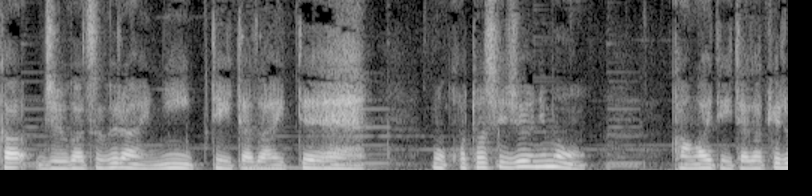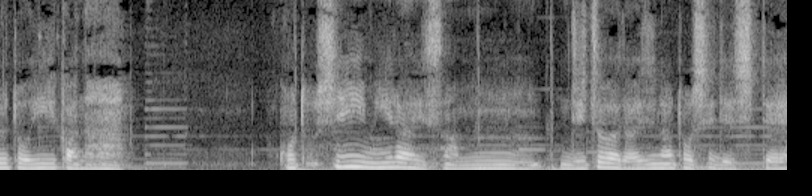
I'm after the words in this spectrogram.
か10月ぐらいに行っていただいてもう今年中にも考えていただけるといいかな。今年未来さん実は大事な年でして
